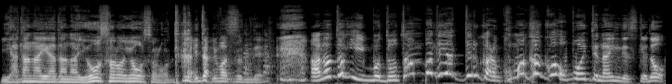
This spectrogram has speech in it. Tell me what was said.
やだなやだな、ようそろようそろって書いてありますんで。あの時、もう土壇場でやってるから細かくは覚えてないんですけど、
